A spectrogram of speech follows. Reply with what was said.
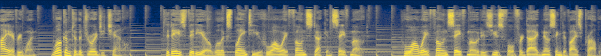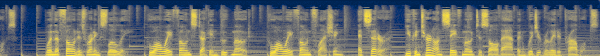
Hi everyone, welcome to the Droigy channel. Today's video will explain to you Huawei phone stuck in safe mode. Huawei phone safe mode is useful for diagnosing device problems. When the phone is running slowly, Huawei phone stuck in boot mode, Huawei phone flashing, etc., you can turn on safe mode to solve app and widget related problems.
